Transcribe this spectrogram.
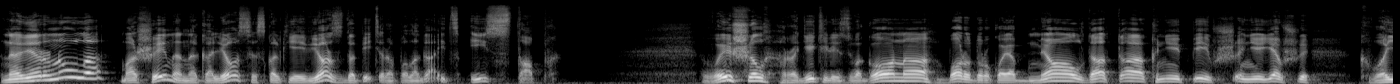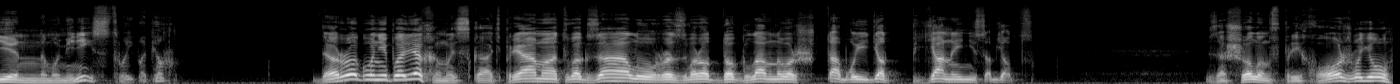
Навернула машина на колеса, сколько ей верст до Питера полагается, и стоп. Вышел родитель из вагона, бороду рукой обмел, да так не пивши, не евши, к военному министру и попер. Дорогу не по вехам искать, прямо от вокзалу разворот до главного штабу идет, пьяный не собьется. Зашел он в прихожую,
